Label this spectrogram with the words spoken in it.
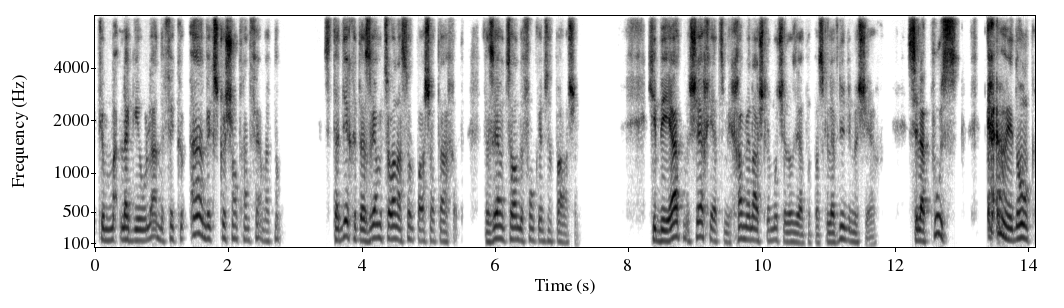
que la Géoula ne fait que un avec ce que je suis en train de faire maintenant. C'est-à-dire que Tazriam Tzora n'a seul parachat achat. Tazriam Tzora ne font qu'une seule shel Parce que l'avenue du Mashiach, c'est la pousse et donc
